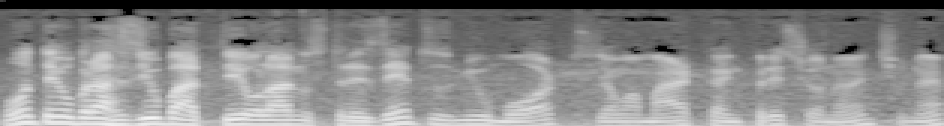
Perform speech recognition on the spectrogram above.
Ontem o Brasil bateu lá nos 300 mil mortos, é uma marca impressionante, né?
